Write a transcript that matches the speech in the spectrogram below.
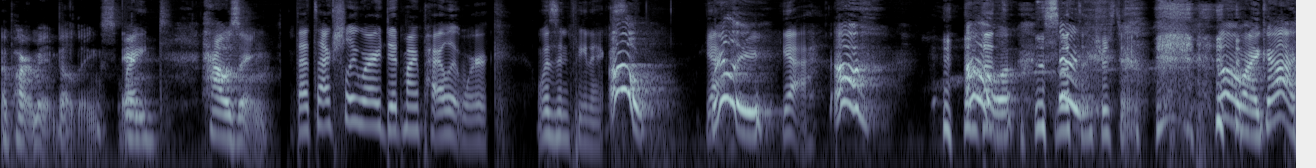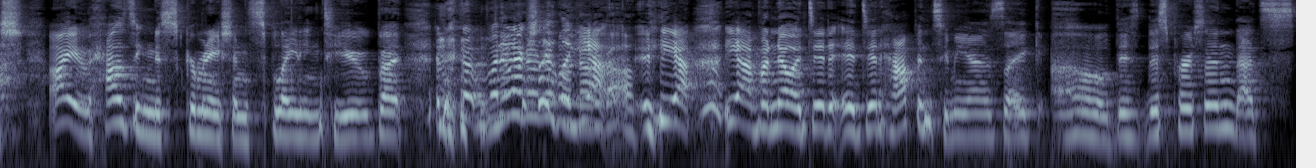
apartment buildings and Right. housing. That's actually where I did my pilot work. Was in Phoenix. Oh, Yeah. really? Yeah. Oh, Oh, that's, so- that's interesting. oh my gosh, I am housing discrimination explaining to you, but but it actually no, like not yeah yeah yeah, but no, it did it did happen to me. I was like, oh, this this person that's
